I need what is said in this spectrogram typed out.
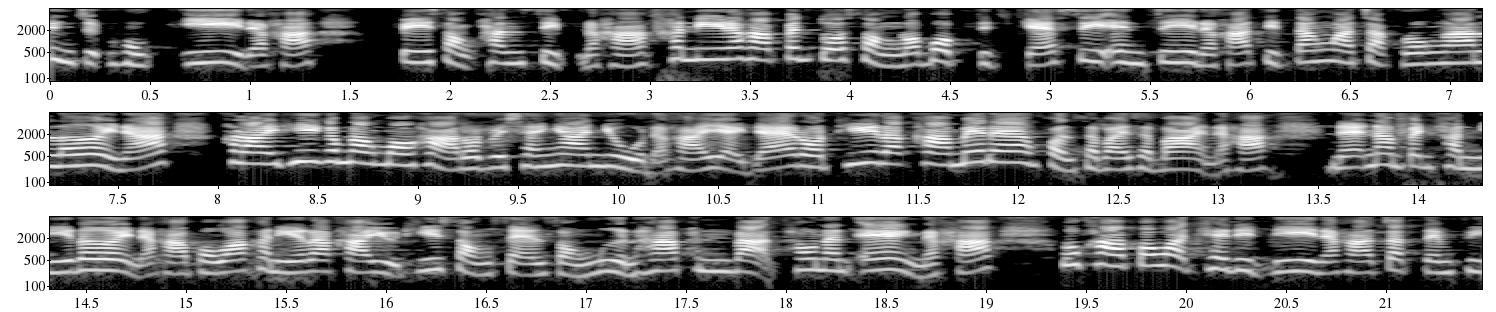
1.6e นะคะ ปี 2010 นะคะ คันนี้นะคะเป็นตัว 2 ระบบติดแก๊ส CNG นะคะ ติดตั้งมาจากโรงงานเลยนะ ใครที่กำลังมองหารถไปใช้งานอยู่นะคะ อยากได้รถที่ราคาไม่แรงผ่อนสบายๆนะคะ แนะนำเป็นคันนี้เลยนะคะ เพราะว่าคันนี้ราคาอยู่ที่ 225,000 บาทเท่านั้นเองนะคะ ลูกค้าประวัติเครดิตดีนะคะ จัดเต็มฟรี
